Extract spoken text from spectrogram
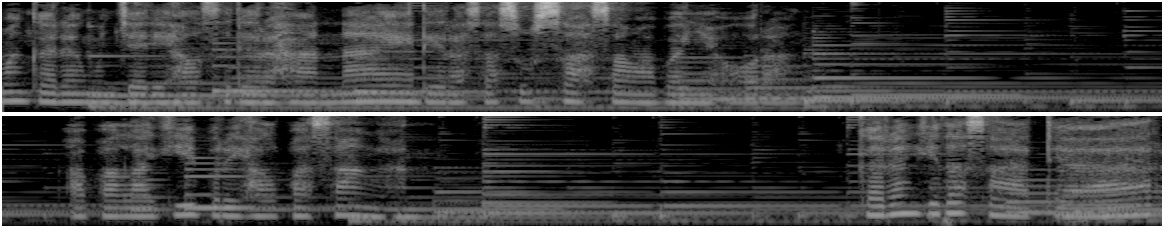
memang kadang menjadi hal sederhana yang dirasa susah sama banyak orang. Apalagi perihal pasangan. Kadang kita sadar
